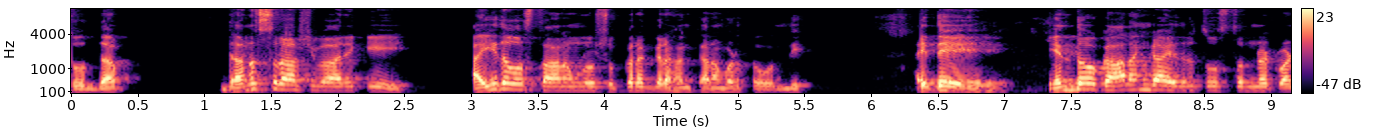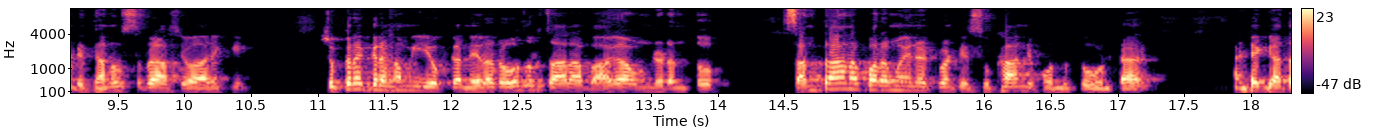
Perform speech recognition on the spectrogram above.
చూద్దాం. ధనుస్సు రాశి వారికి ఐదవ స్థానంలో శుక్రగ్రహం కనబడుతూ ఉంది. అయితే ఎంతో కాలంగా ఎదురు చూస్తున్నటువంటి ధనుస్సు రాశి వారికి శుక్రగ్రహం ఈ యొక్క నెల రోజులు చాలా బాగా ఉండడంతో సంతానపరమైనటువంటి సుఖాన్ని పొందుతూ ఉంటారు. అంటే గత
